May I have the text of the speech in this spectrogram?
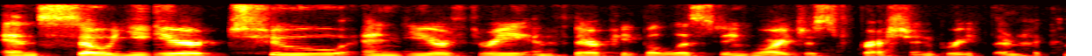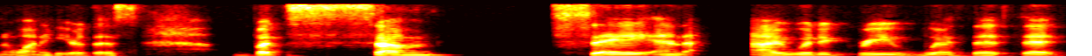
and so year two and year three, and if there are people listening who are just fresh in grief, they're not going to want to hear this. But some say, and I would agree with it, that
